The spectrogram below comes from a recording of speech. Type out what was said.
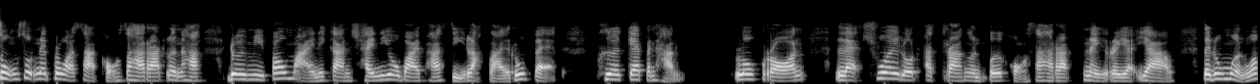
สูงสุดในประวัติศาสตร์ของสหรัฐเลยนะคะ โดยมีเป้าหมายในการใช้นโยบายภาษีหลากหลายรูปแบบ เพื่อแก้ปัญหาโลกร้อน และช่วยลดอัตราเงินเฟ้อของสหรัฐในระยะยาว แต่ดูเหมือนว่า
